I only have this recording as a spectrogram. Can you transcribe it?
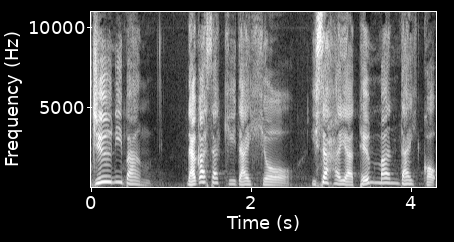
12番長崎代表諫早天満太鼓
